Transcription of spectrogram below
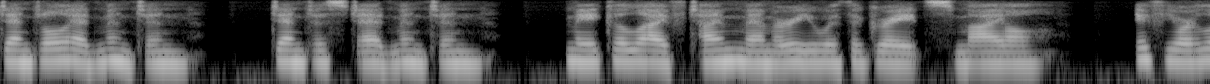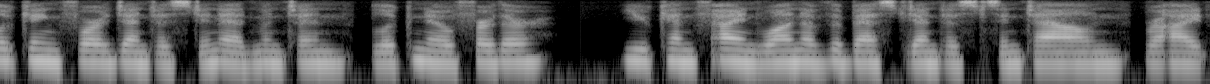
Dental Edmonton. Dentist Edmonton. Make a lifetime memory with a great smile. If you're looking for a dentist in Edmonton, look no further. You can find one of the best dentists in town, right?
